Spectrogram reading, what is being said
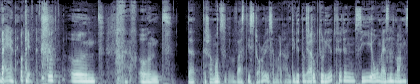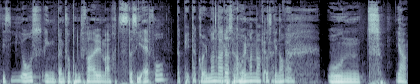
Nein, okay, gut. Und, und da, da schauen wir uns, was die Story ist einmal an. Die wird dann ja. strukturiert für den CEO. Meistens mhm. machen es die CEOs. Im, beim Verbundfall macht es der CFO. Der Peter Kollmann war das. Peter ne? Kollmann macht der, das, genau. Ja. Und ja,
